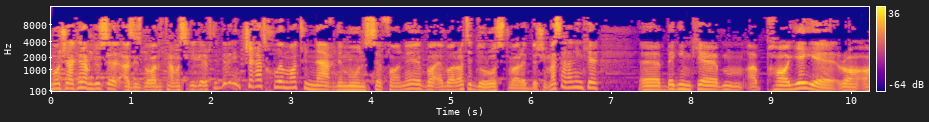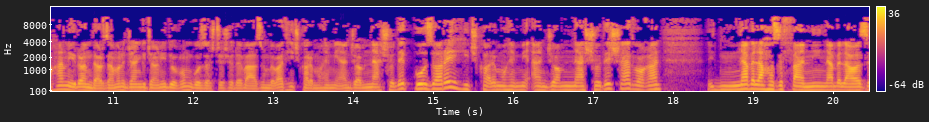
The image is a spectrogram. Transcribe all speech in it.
متشکرم دوست عزیز بابت تماسی که گرفتید. ببینید چقدر خوبه ما تو نقد منصفانه با عبارات درست وارد بشیم. مثلا اینکه بگیم که پایه راه آهن ایران در زمان جنگ جهانی دوم گذاشته شده و از اون به بعد هیچ کار مهمی انجام نشده. گزاره هیچ کار مهمی انجام نشده. شاید واقعا نه به لحاظ فنی نه به لحاظ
